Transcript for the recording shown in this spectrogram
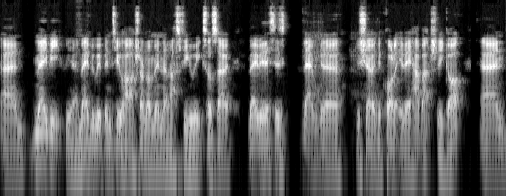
And maybe you know maybe we've been too harsh on them in the last few weeks or so. Maybe this is them going to show the quality they have actually got. And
